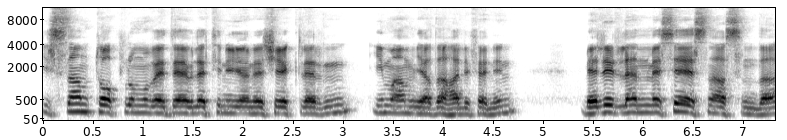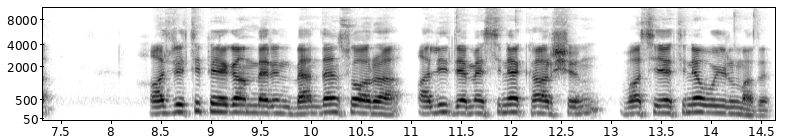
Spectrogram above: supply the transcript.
İslam toplumu ve devletini yöneteceklerinin imam ya da halifenin belirlenmesi esnasında Hazreti Peygamber'in benden sonra Ali demesine karşın vasiyetine uyulmadı.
